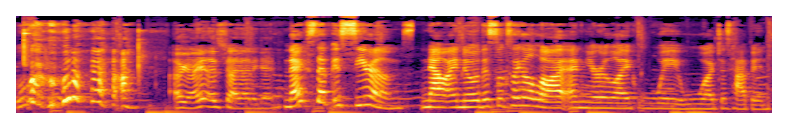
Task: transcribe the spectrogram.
Okay, let's try that again. Next up is serums. Now, I know this looks like a lot and you're like, wait, what just happened?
